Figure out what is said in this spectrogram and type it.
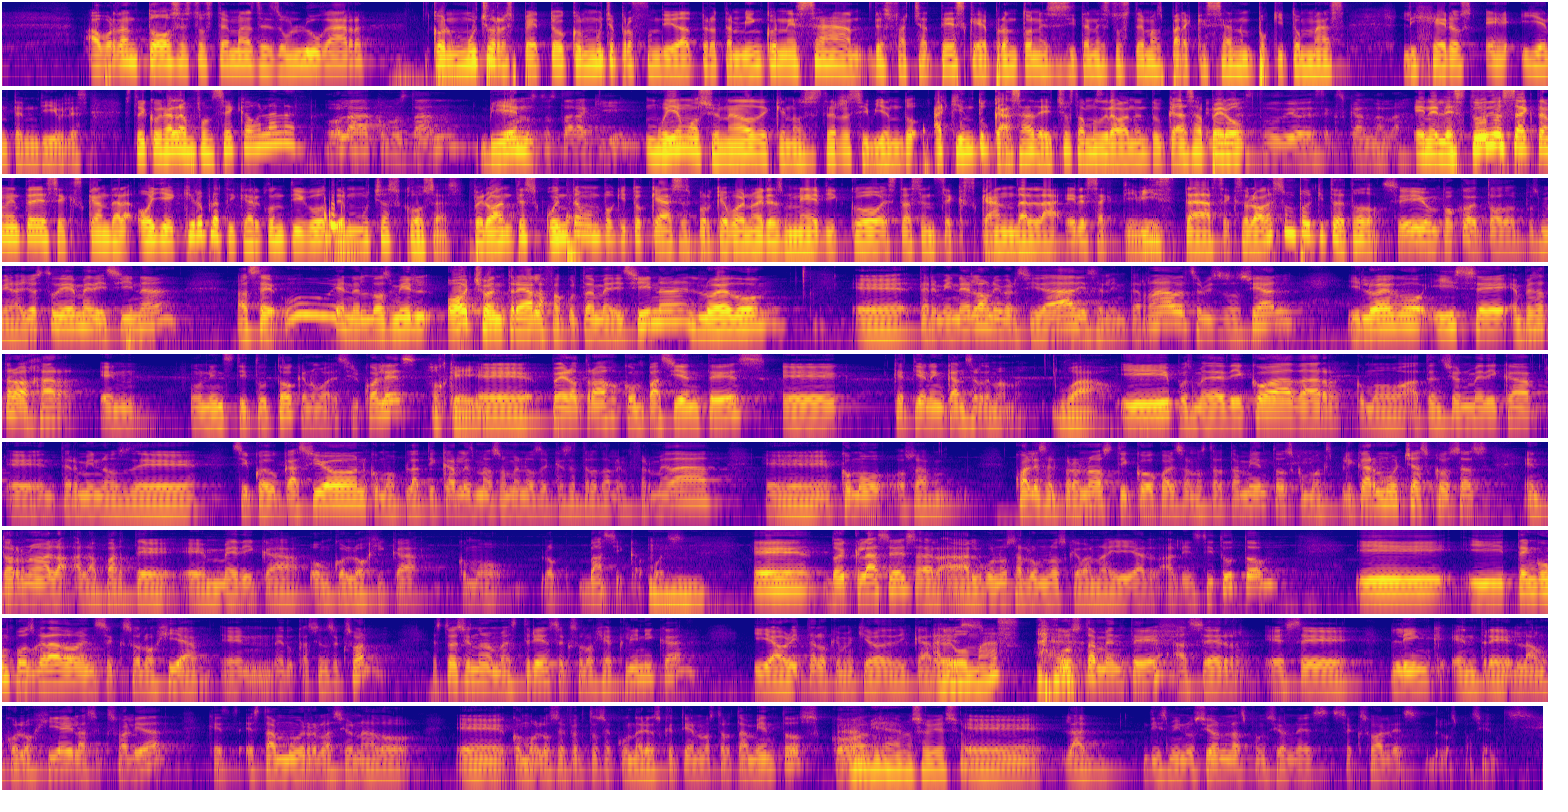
abordan todos estos temas desde un lugar con mucho respeto, con mucha profundidad, pero también con esa desfachatez que de pronto necesitan estos temas para que sean un poquito más ligeros e, y entendibles. Estoy con Alan Fonseca. Hola, Alan. Hola, ¿cómo están? Bien. Un gusto estar aquí. Muy emocionado de que nos estés recibiendo aquí en tu casa. De hecho, estamos grabando en tu casa, pero... En el estudio de Sexcándala. En el estudio exactamente de Sexcándala. Oye, quiero platicar contigo de muchas cosas, pero antes cuéntame un poquito qué haces, porque bueno, eres médico, estás en Sexcándala, eres activista, sexólogo, hagas un poquito de todo. Sí, un poco de todo. Pues mira, yo estudié medicina hace, uy, en el 2008 entré a la Facultad de Medicina, luego eh, terminé la universidad, hice el internado, el servicio social y luego hice, empecé a trabajar en un instituto, que no voy a decir cuál es, Ok. eh, pero trabajo con pacientes eh, que tienen cáncer de mama. Wow. Y pues me dedico a dar como atención médica eh, en términos de psicoeducación, como platicarles más o menos de qué se trata la enfermedad, eh, cómo, o sea, cuál es el pronóstico, cuáles son los tratamientos, como explicar muchas cosas en torno a la, a la parte eh, médica, oncológica, como lo básica, pues. Doy clases a, a algunos alumnos que van ahí al, al instituto y, y tengo un posgrado en sexología, en educación sexual. Estoy haciendo una maestría en sexología clínica y ahorita lo que me quiero dedicar ¿Algo es más? justamente hacer ese link entre la oncología y la sexualidad, que es- está muy relacionado eh, como los efectos secundarios que tienen los tratamientos con Ah, mira, no sabía eso. eh, la disminución en las funciones sexuales de los pacientes.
